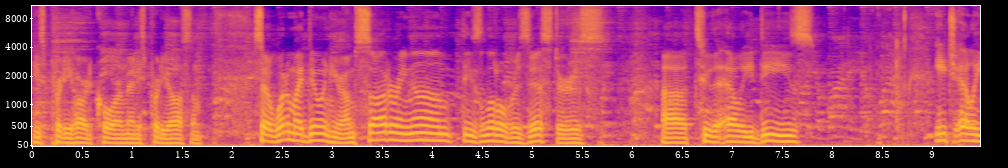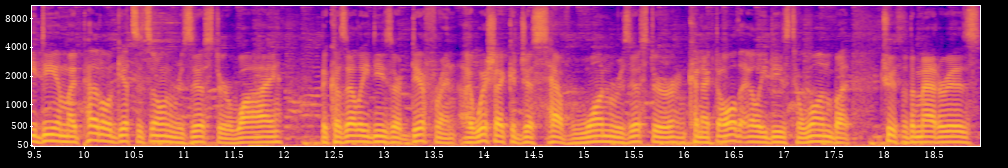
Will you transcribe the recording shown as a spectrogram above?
he's pretty hardcore, man. He's pretty awesome. So what am I doing here? I'm soldering on these little resistors uh, to the LEDs. Each LED in my pedal gets its own resistor. Why? Because LEDs are different. I wish I could just have one resistor and connect all the LEDs to one, but truth of the matter is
